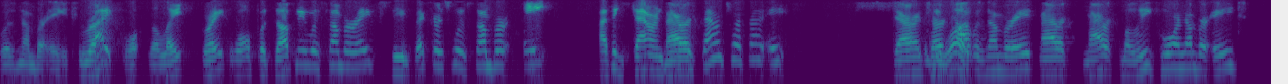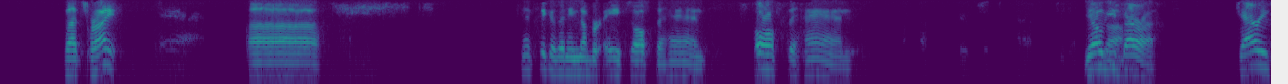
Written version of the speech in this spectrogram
was number eight. Right. The late great Walt Poddubny was number eight. Steve Vickers was number eight. I think Darren Marek- Darren was that eight. Darren Turcotte was. was. number eight. Marek Marek Malik wore number eight. That's right. Uh, can't think of any number eights off the hand. Off the hand. Yogi No. Berra. Gary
